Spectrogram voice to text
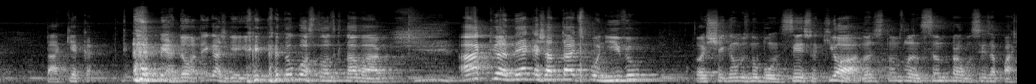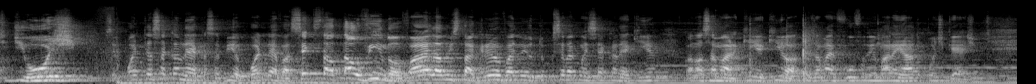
Tá aqui a caneca. Perdão, até engasguei. É tão gostoso que tava água. A caneca já está disponível. Nós chegamos no bom senso aqui, ó. Nós estamos lançando para vocês a partir de hoje você pode ter essa caneca, sabia? Pode levar. Você que está, tá ouvindo, ó, vai lá no Instagram, vai no YouTube que você vai conhecer a canequinha com a nossa marquinha aqui, ó, coisa mais fofa do Emaranhado Podcast.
